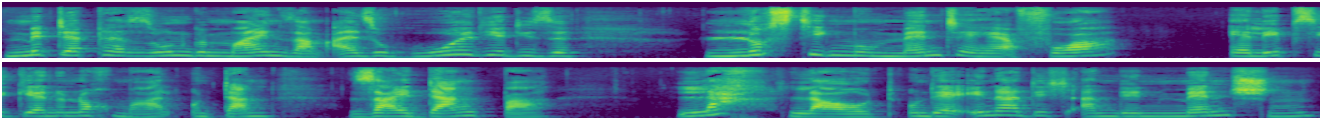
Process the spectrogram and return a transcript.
mit der Person gemeinsam. Also hol dir diese lustigen Momente hervor, erleb sie gerne nochmal und dann sei dankbar. Lach laut und erinnere dich an den Menschen,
